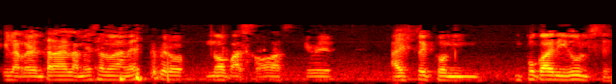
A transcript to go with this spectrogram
y la reventaran en la mesa nuevamente, pero no pasó, así que ahí estoy con un poco agridulce.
